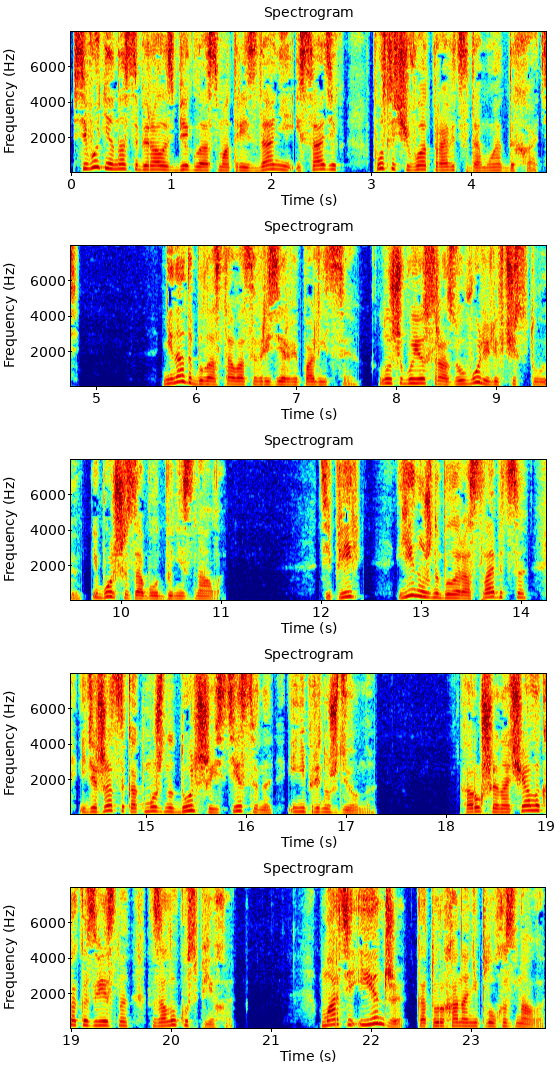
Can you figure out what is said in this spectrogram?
Сегодня она собиралась бегло осмотреть здание и садик, после чего отправиться домой отдыхать. Не надо было оставаться в резерве полиции. Лучше бы ее сразу уволили вчистую, и больше забот бы не знала. Теперь ей нужно было расслабиться и держаться как можно дольше, естественно и непринужденно. Хорошее начало, как известно, залог успеха. Марти и Энджи, которых она неплохо знала,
